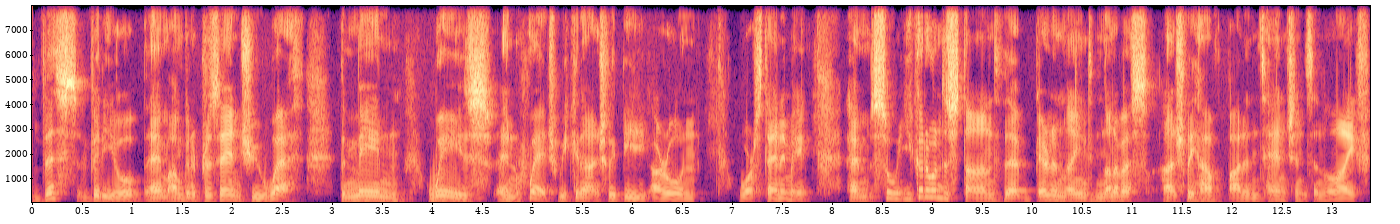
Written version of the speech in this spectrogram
this video um, I'm going to present you with the main ways in which we can actually be our own worst enemy. Um, so you got to understand that, bear in mind, none of us actually have bad intentions in life.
